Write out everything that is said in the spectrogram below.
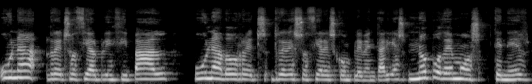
una red social principal, una o dos redes sociales complementarias. No podemos tener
